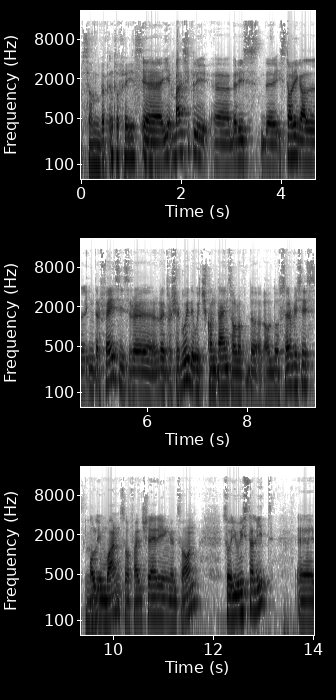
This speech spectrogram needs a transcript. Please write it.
some web interface? Uh, yeah, basically, uh, there is the historical interface is re- RetroShare which contains all of the all those services mm. all in one, so file sharing and so on. So you install it. Uh,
